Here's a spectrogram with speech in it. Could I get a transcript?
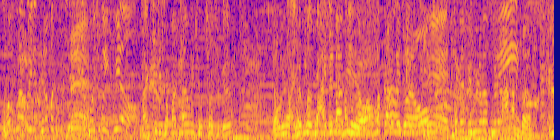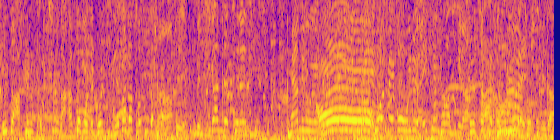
적응하고 있는 그런 모습 확실하게 네. 보여주고 있고요. 발길이 정말 사용이 좋죠 지금. 여기서 자, 이러면 마지막이에요. 완막 가능해져요 네, 새벽비 훌륭한 플레이. 나갔어요 그래도 앞에는 덮치러 나갔던 건데 그걸 잘 받아쳤습니다 프랑스 팀. 근데 시간 자체는 대한민국의 오. 초월 빼고 오히려 AKM 잡았습니다 그렇죠. 아그 좋습니다 공을 좋습니다.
